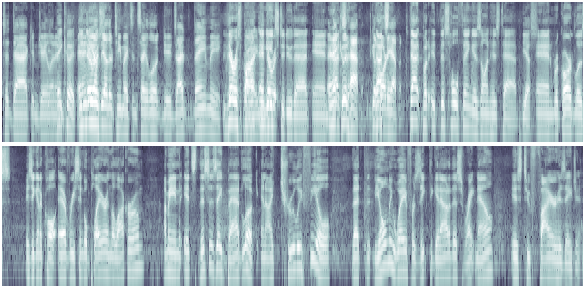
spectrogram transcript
to Dak and Jaylon. and- They could. And, And any of the other teammates and say, Look, dudes, I, they ain't me. Their response Right, he and their- needs to do that, and And it could happen. It could have already happened. That, but it, this whole thing is on his tab. Yes. and regardless, is he going to call every single player in the locker room? I mean, it's this is a bad look, and I truly feel that the, only way for Zeke to get out of this right now is to fire his agent.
